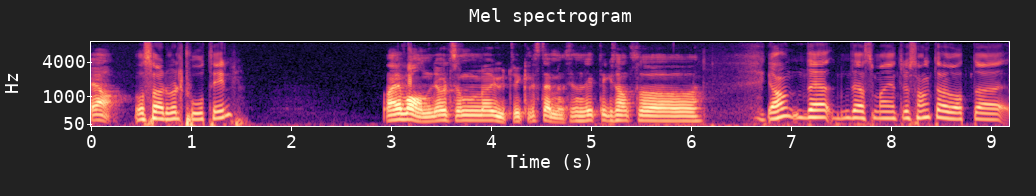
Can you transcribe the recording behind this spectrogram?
Ja. Og så er det vel to til. Det er vanlig å liksom utvikle stemmen sin litt, ikke sant, så Ja, det, det som er interessant, er jo at eh,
